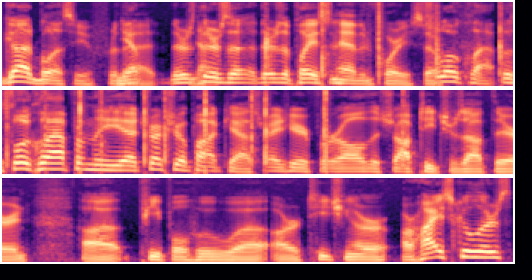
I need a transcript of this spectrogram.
God bless you for Yep. that. There's Yeah. there's a there's a place in heaven for you. So Slow clap. The slow clap from the uh, Truck Show podcast right here for all the shop teachers out there and uh, people who uh, are teaching our, our high schoolers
